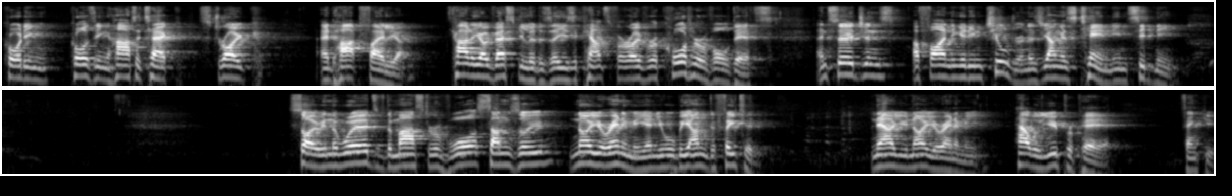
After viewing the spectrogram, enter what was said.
causing heart attack, stroke, and heart failure. Cardiovascular disease accounts for over a quarter of all deaths, and surgeons are finding it in children as young as 10 in Sydney. So, in the words of the master of war, Sun Tzu, know your enemy and you will be undefeated. now you know your enemy. How will you prepare? Thank you.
